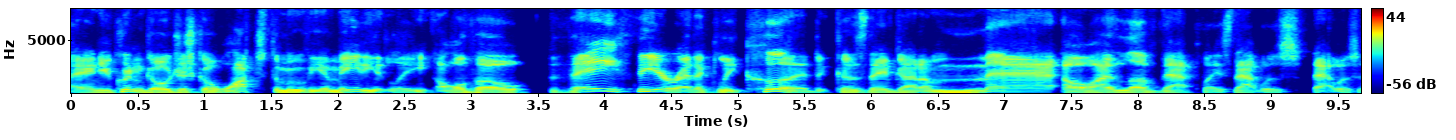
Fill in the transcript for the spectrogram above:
And you couldn't go just go watch the movie immediately, although they theoretically could because they've got a ma Oh, I love that place. That was that was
